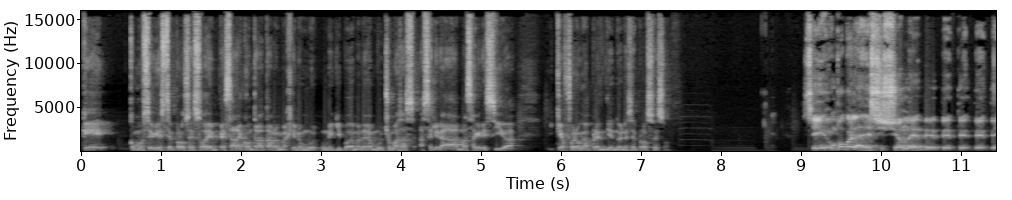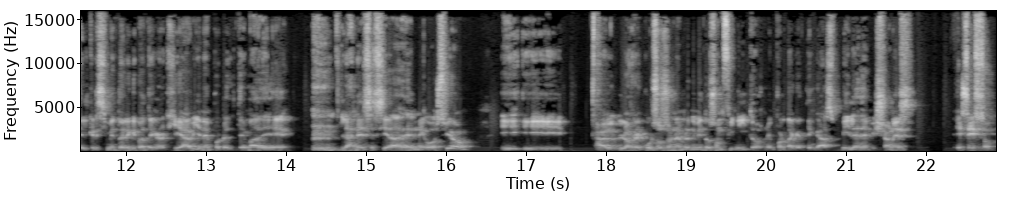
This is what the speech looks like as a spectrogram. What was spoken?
¿qué, cómo se vio este proceso de empezar a contratar, me imagino, un equipo de manera mucho más acelerada, más agresiva, y qué fueron aprendiendo en ese proceso. Sí, un poco la decisión del crecimiento del equipo de tecnología viene por el tema de las necesidades del negocio y, los recursos de un emprendimiento son finitos, no importa que tengas miles de millones, es eso.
